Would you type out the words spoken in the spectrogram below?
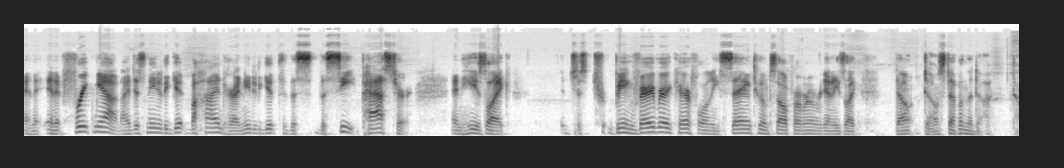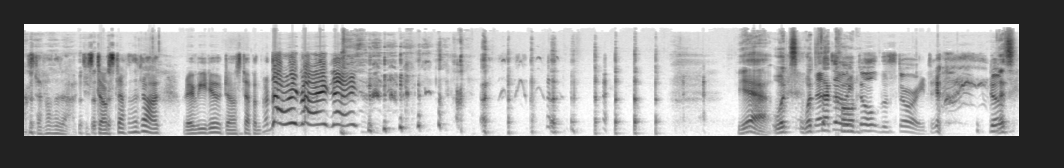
and it, and it freaked me out. And I just needed to get behind her. I needed to get to the the seat past her. And he's like, just tr- being very very careful. And he's saying to himself over and over again, he's like, "Don't don't step on the dog. Don't step on the dog. Just don't step on the dog. Whatever you do, don't step on the dog." Yeah. What's what's That's that how called? he told the story too. you don't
